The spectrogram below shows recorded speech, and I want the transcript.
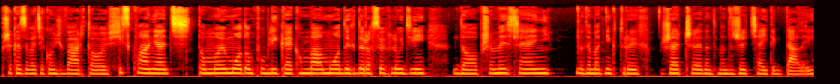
przekazywać jakąś wartość i skłaniać tą moją młodą publikę, jaką ma młodych, dorosłych ludzi do przemyśleń na temat niektórych rzeczy, na temat życia i tak.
